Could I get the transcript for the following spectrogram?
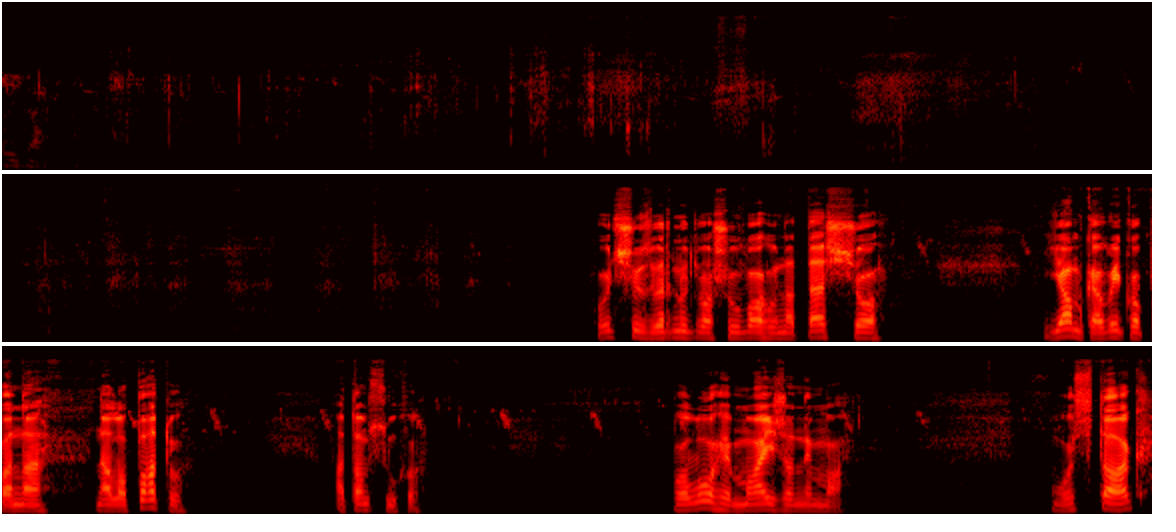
Покажи ямку. Хочу звернути вашу увагу на те, що ямка викопана на лопату, а там сухо. Вологи майже нема. Ось так.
